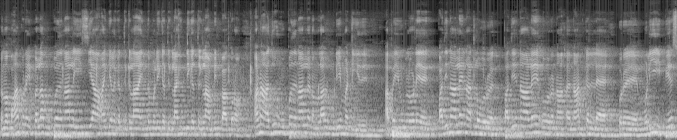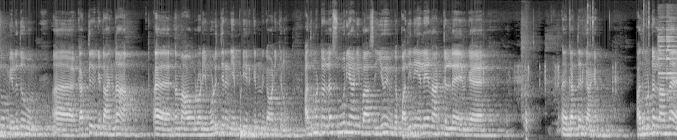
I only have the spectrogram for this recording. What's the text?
நம்ம பார்க்குறோம் இப்போல்லாம் முப்பது நாளில் ஈஸியாக ஆங்கிலம் கற்றுக்கலாம் இந்த மொழி கற்றுக்கலாம் ஹிந்தி கற்றுக்கலாம் அப்படின்னு பார்க்குறோம். ஆனால் அதுவும் முப்பது நாளில் நம்மளால் முடிய மாட்டேங்குது. அப்போ இவங்களுடைய பதினாலே நாட்டில் ஒரு பதினாலே ஒரு நா நாட்களில் ஒரு மொழியை பேசவும் எழுதவும் கற்றுக்கிட்டாங்கன்னா நம்ம அவங்களுடைய மொழித்திறன் எப்படி இருக்குன்னு கவனிக்கணும். அது மட்டும் இல்லை சூரியானி பாஷையும் இவங்க பதினேழே நாட்களில் இவங்க கற்றுருக்காங்க அது மட்டும் இல்லாமல்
